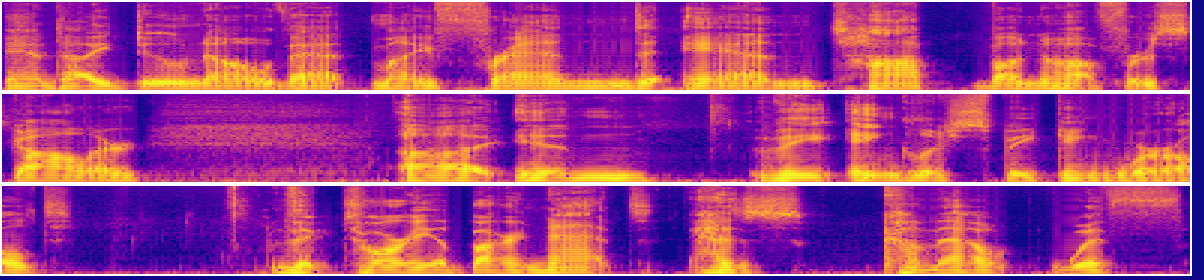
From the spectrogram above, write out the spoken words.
and I do know that my friend and top Bonhoeffer scholar uh, in the English speaking world, Victoria Barnett has come out with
